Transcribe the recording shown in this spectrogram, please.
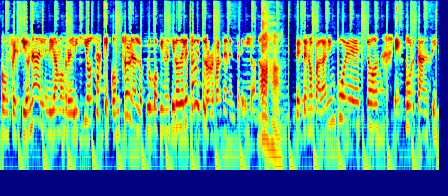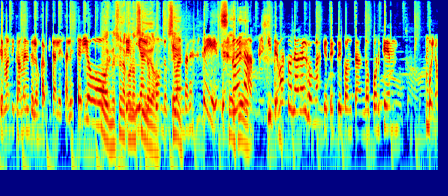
confesionales, digamos, religiosas, que controlan los flujos financieros del Estado y se los reparten entre ellos, ¿no? Ajá. Este, no pagan impuestos, exportan sistemáticamente los capitales al exterior, Uy, me suena conocido. los fondos Sí. que van a... Sí, Sí. suena. Y te va a sonar algo más que te estoy contando, porque, bueno,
